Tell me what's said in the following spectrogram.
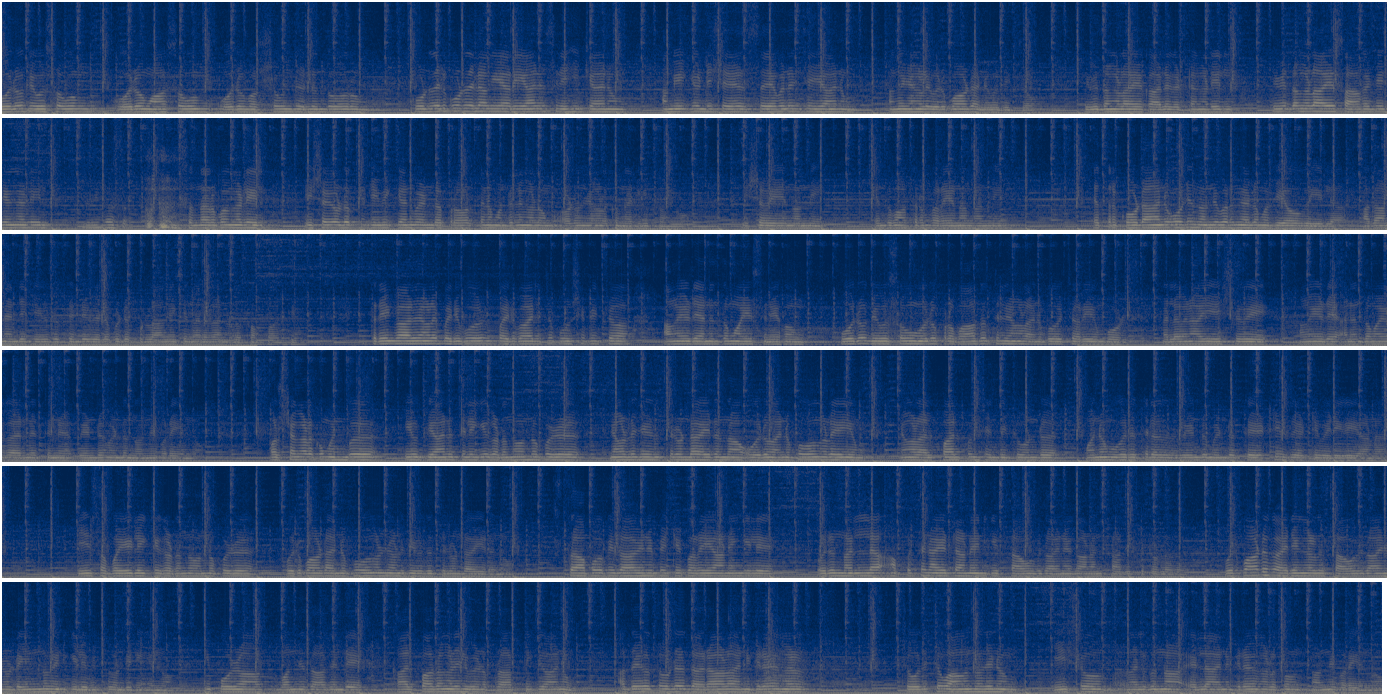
ഓരോ ദിവസവും ഓരോ മാസവും ഓരോ വർഷവും ചെല്ലുന്തോറും കൂടുതൽ കൂടുതൽ അങ്ങേ അറിയാനും സ്നേഹിക്കാനും അങ്ങേക്ക് വേണ്ടി സേവനം ചെയ്യാനും അങ്ങ് ഞങ്ങളെ ഒരുപാട് അനുവദിച്ചു. വിവിധങ്ങളായ കാലഘട്ടങ്ങളിൽ വിവിധങ്ങളായ സാഹചര്യങ്ങളിൽ വിവിധ സന്ദർഭങ്ങളിൽ ഈശോയോടൊത്ത് ജീവിക്കാൻ വേണ്ട പ്രവർത്തന മണ്ഡലങ്ങളും അവിടെ ഞങ്ങൾക്ക് നൽകി തന്നു. ഈശോയെ നന്ദി. എന്തുമാത്രം പറയണം നന്ദി? എത്ര കോടാനുകോടി നന്ദി പറഞ്ഞാലും മതിയാവുകയില്ല. അതാണ് എന്റെ ജീവിതത്തിന്റെ വിലപിടിപ്പുള്ള അങ്ങേക്ക് നൽകാനുള്ള സമ്പാദ്യം ഇത്രയും കാലം ഞങ്ങളെ പരിപോ പരിപാലിച്ച് പോഷിപ്പിച്ച അങ്ങയുടെ അനന്തമായ സ്നേഹം ഓരോ ദിവസവും ഓരോ പ്രഭാതത്തിൽ ഞങ്ങൾ അനുഭവിച്ചറിയുമ്പോൾ നല്ലവനായ യേശുവെ അങ്ങയുടെ അനന്തമായ കാരണത്തിന് വീണ്ടും വീണ്ടും നന്ദി പറയുന്നു. വർഷങ്ങൾക്ക് മുൻപ് ഈ ഉദ്യാനത്തിലേക്ക് കടന്നു വന്നപ്പോൾ ഞങ്ങളുടെ ജീവിതത്തിലുണ്ടായിരുന്ന ഓരോ അനുഭവങ്ങളെയും ഞങ്ങൾ അല്പാൽപ്പം ചിന്തിച്ചുകൊണ്ട് മനോമുഖരത്തിൽ അത് വീണ്ടും വീണ്ടും തേട്ടി തേട്ടി വരികയാണ്. ഈ സഭയിലേക്ക് കടന്നു വന്നപ്പോൾ ഒരുപാട് അനുഭവങ്ങൾ ഞങ്ങളുടെ ജീവിതത്തിലുണ്ടായിരുന്നു. സ്ഥാപക പിതാവിനെ പറ്റി പറയുകയാണെങ്കിൽ ഒരു നല്ല അപ്പച്ചനായിട്ടാണ് എനിക്ക് സ്ഥാപക പിതാവിനെ കാണാൻ സാധിച്ചിട്ടുള്ളത്. ഒരുപാട് കാര്യങ്ങൾ സ്ഥാപക പിതാവിനോട് ഇന്നും എനിക്ക് ലഭിച്ചുകൊണ്ടിരിക്കുന്നു. ഇപ്പോഴും ആ വന്യതാതന്റെ കാൽപാദങ്ങളിൽ വീണ് പ്രാർത്ഥിക്കുവാനും അദ്ദേഹത്തോട് ധാരാളം അനുഗ്രഹങ്ങൾ ചോദിച്ചു വാങ്ങുന്നതിനും ഈശോ നൽകുന്ന എല്ലാ അനുഗ്രഹങ്ങൾക്കും നന്ദി പറയുന്നു.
